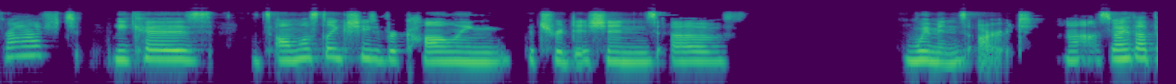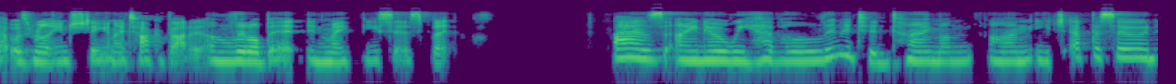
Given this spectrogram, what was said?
craft because it's almost like she's recalling the traditions of women's art. Uh, so I thought that was really interesting, and I talk about it a little bit in my thesis. But as I know we have a limited time on on each episode,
